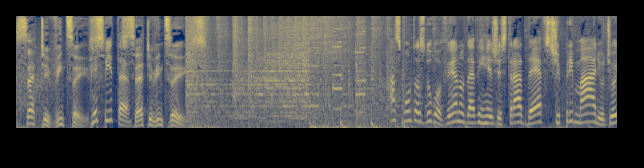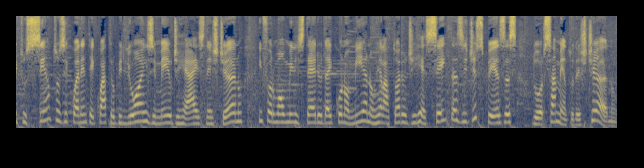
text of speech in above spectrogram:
Sete vinte e seis. Repita. Sete vinte e seis. As contas do governo devem registrar déficit primário de 844 bilhões e meio de reais neste ano, informou o Ministério da Economia no relatório de receitas e despesas do orçamento deste ano.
